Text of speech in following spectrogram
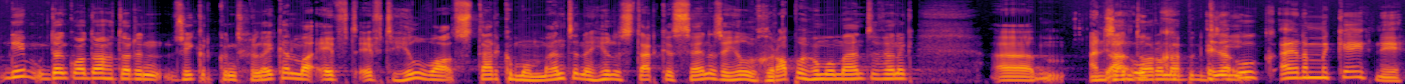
nee, ik denk wel dat je daarin zeker kunt gelijk hebben. Maar hij heeft, heeft heel wat sterke momenten en hele sterke scènes en heel grappige momenten, vind ik. Ehm, En is, ja, dat, daarom ook, heb ik is dat die- ook Adam McKay? Nee.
